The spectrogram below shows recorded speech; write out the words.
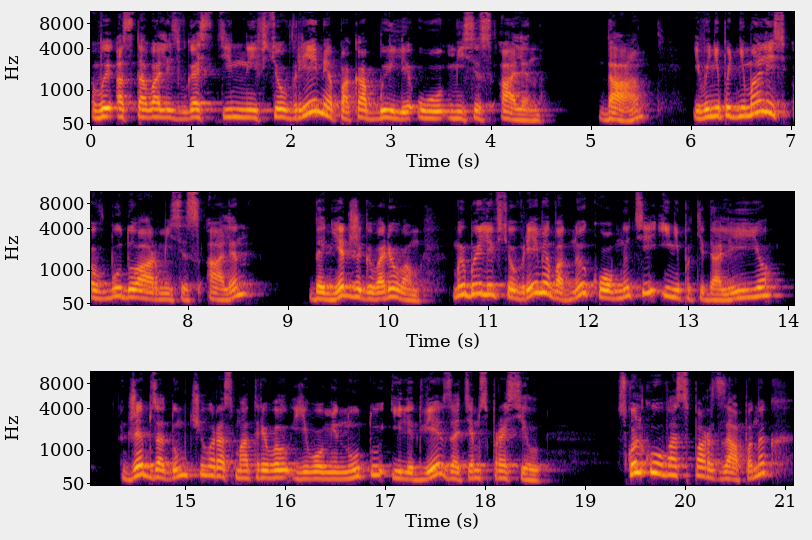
«Вы оставались в гостиной все время, пока были у миссис Аллен?» «Да». «И вы не поднимались в будуар миссис Аллен?» «Да нет же, говорю вам, мы были все время в одной комнате и не покидали ее». Джеб задумчиво рассматривал его минуту или две, затем спросил. «Сколько у вас пар запонок?»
